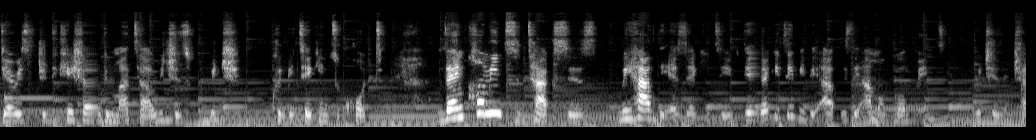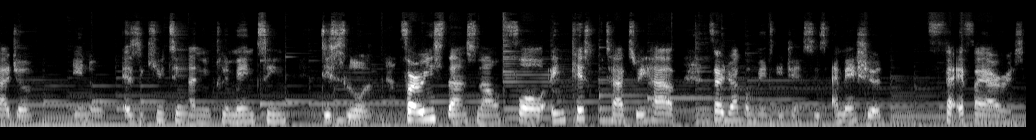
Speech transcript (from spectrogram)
there is adjudication of the matter which is which could be taken to court. Then coming to taxes we have the executive. The executive is the, is the arm of government which is in charge of you know executing and implementing this law. For instance, now for in case tax, we have federal government agencies. I mentioned FIRS.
